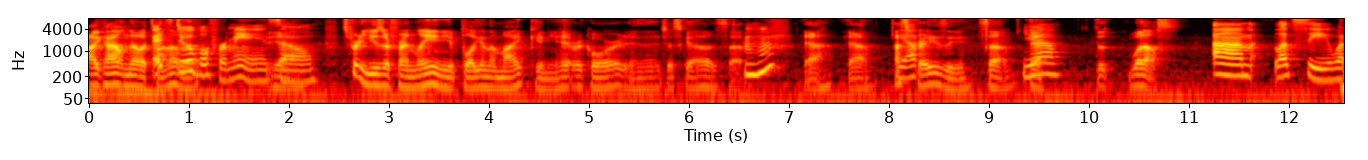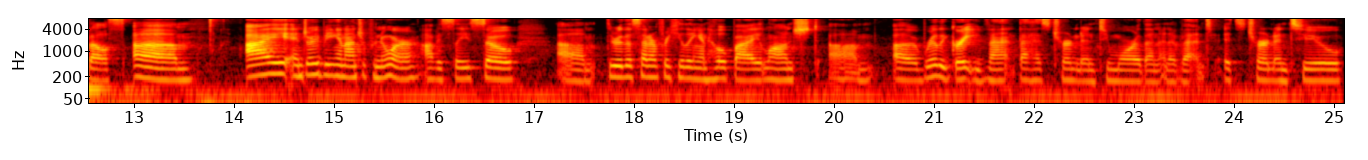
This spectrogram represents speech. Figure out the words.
like I don't know a ton It's of it. doable for me. Yeah. So it's pretty user friendly, and you plug in the mic and you hit record, and it just goes. So yeah, yeah, that's Mm-hmm. Yep. crazy. So Yeah. Th- What else? Um, let's see what else. Um, I enjoy being an entrepreneur, obviously. So, um, through the Center for Healing and Hope, I launched um, a really great event that has turned into more than an event. It's turned into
